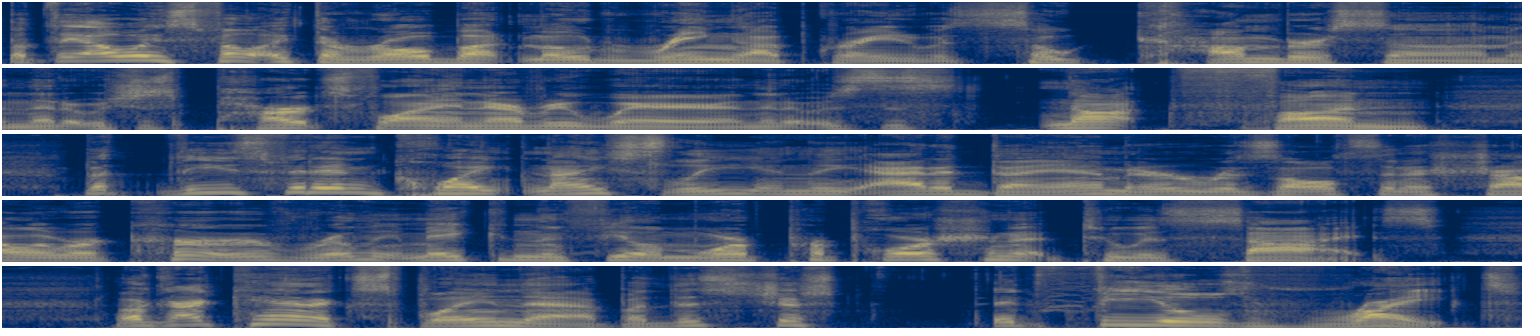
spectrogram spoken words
But they always felt like the robot mode ring upgrade was so cumbersome and that it was just parts flying everywhere and that it was just not fun. But these fit in quite nicely, and the added diameter results in a shallower curve, really making them feel more proportionate to his size. Like, I can't explain that, but this just, it feels right.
